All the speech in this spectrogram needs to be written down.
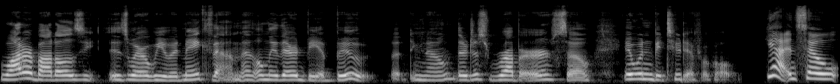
water bottles is where we would make them, and only there would be a boot. You know, they're just rubber, so it wouldn't be too difficult. Yeah, and so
